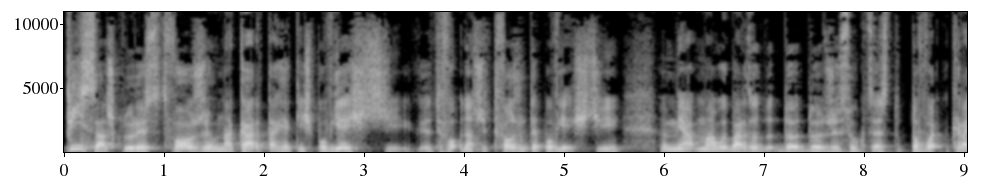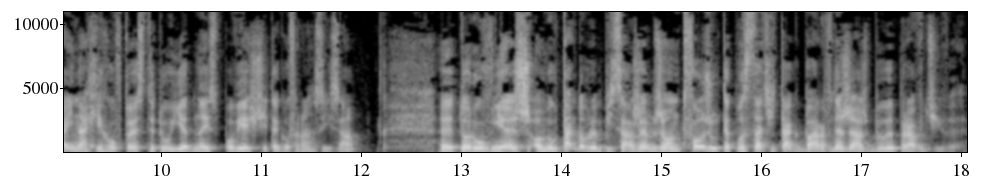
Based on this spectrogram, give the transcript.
pisarz, który stworzył na kartach jakieś powieści, znaczy tworzył te powieści, mia mały bardzo do, duży sukces, to, to Kraina Chichów to jest tytuł jednej z powieści tego Francisa, e, to również on był tak dobrym pisarzem, że on tworzył te postaci tak barwne, że aż były prawdziwe.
